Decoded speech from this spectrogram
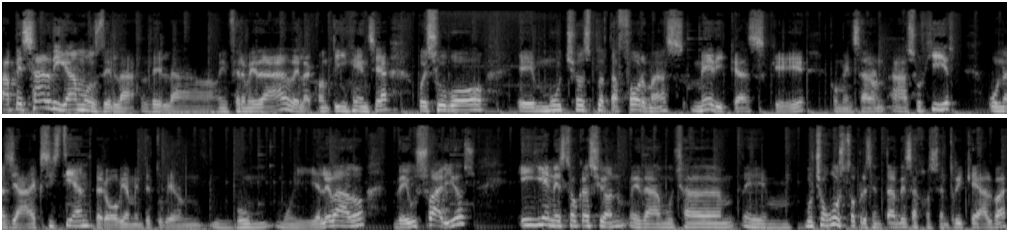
a pesar, digamos, de la, de la enfermedad, de la contingencia, pues hubo eh, muchas plataformas médicas que comenzaron a surgir. Unas ya existían, pero obviamente tuvieron un boom muy elevado de usuarios. Y en esta ocasión me da mucha, eh, mucho gusto presentarles a José Enrique Alba,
